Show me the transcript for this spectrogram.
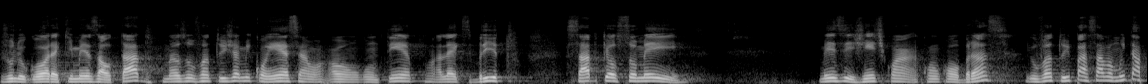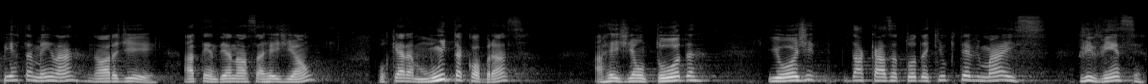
Júlio Gori aqui meio exaltado, mas o Vantuí já me conhece há, há algum tempo, Alex Brito, sabe que eu sou meio meio exigente com a, com a cobrança. E o Vantuí passava muito aperto também lá, na hora de atender a nossa região, porque era muita cobrança, a região toda. E hoje, da casa toda aqui, o que teve mais vivência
